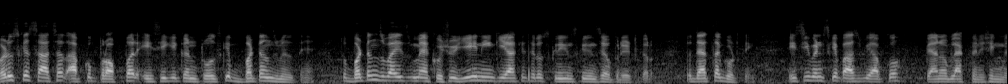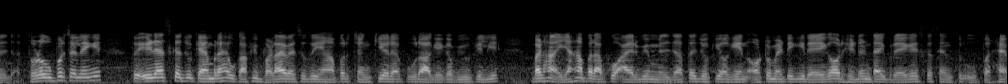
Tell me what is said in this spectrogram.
बट उसके साथ साथ आपको प्रॉपर एसी के कंट्रोल्स के बटन्स मिलते हैं। तो बटन्स वाइज मैं खुश हूँ, ये नहीं किया कि सिर्फ़ स्क्रीन स्क्रीन से ऑपरेट करो। तो दैट्स अ गुड थिंग इसी इवेंट्स के पास भी आपको पियानो ब्लैक फिनिशिंग मिल जाए। थोड़ा ऊपर चलेंगे तो एडैस का जो कैमरा है वो काफ़ी बड़ा है वैसे तो यहाँ पर चंकियर है पूरा आगे का व्यू के लिए। बट हाँ यहाँ पर आपको आयर मिल जाता है जो कि अगेन ऑटोमेटिक ही रहेगा और हिडन टाइप रहेगा, इसका सेंसर ऊपर है।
